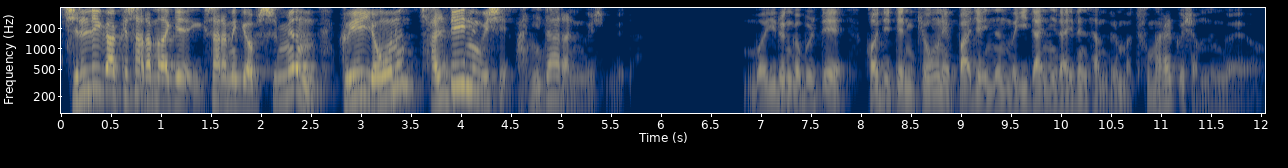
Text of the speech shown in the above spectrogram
진리가 그 사람에게 그 사람에게 없으면 그의 영혼은 잘 돼 있는 것이 아니다라는 것입니다. 뭐 이런 거 볼 때 거짓된 교훈에 빠져 있는 뭐 이단이나 이런 사람들은 뭐 두말할 것이 없는 거예요.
